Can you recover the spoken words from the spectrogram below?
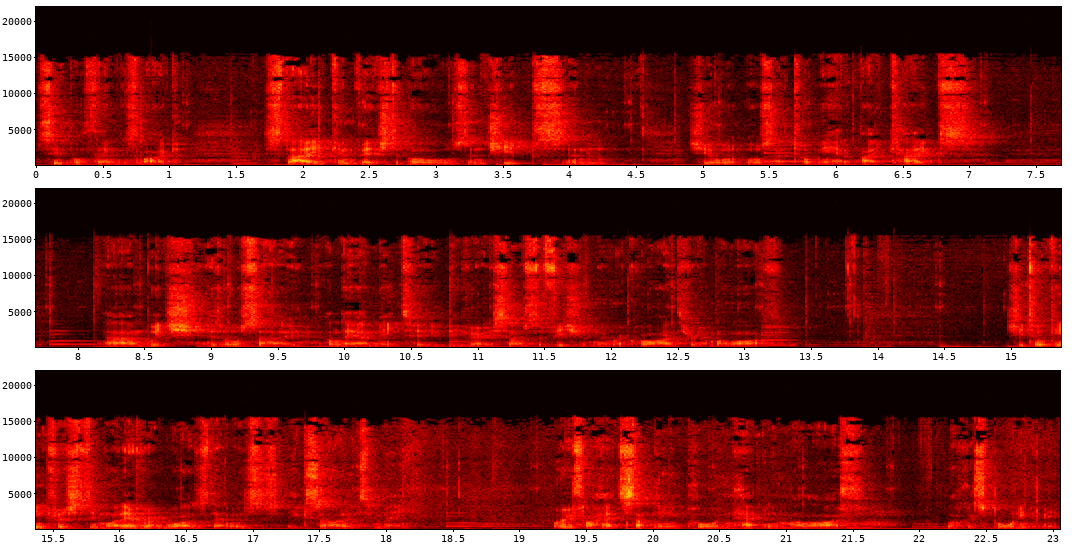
simple things like steak and vegetables and chips, and she also taught me how to bake cakes, um, which has also allowed me to be very self sufficient when required throughout my life. She took interest in whatever it was that was exciting to me, or if I had something important happen in my life, like a sporting win.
